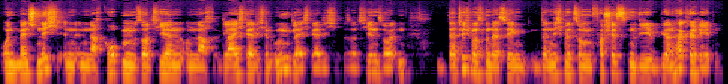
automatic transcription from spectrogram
Und Menschen nicht in, in nach Gruppen sortieren und nach gleichwertig und ungleichwertig sortieren sollten, natürlich muss man deswegen dann nicht mit so einem Faschisten wie Björn Höcke reden.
